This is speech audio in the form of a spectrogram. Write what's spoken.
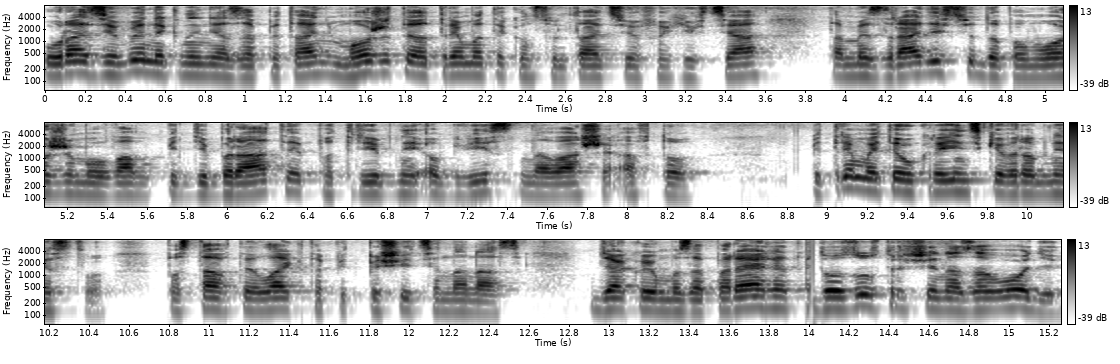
У разі виникнення запитань можете отримати консультацію фахівця, та ми з радістю допоможемо вам підібрати потрібний обвіз на ваше авто. Підтримайте українське виробництво, поставте лайк та підпишіться на нас. Дякуємо за перегляд. До зустрічі на заводі.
